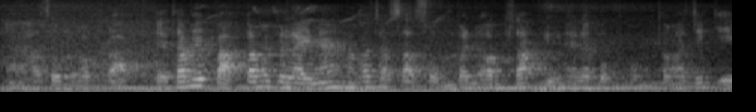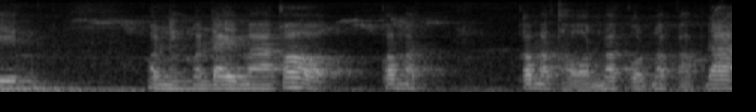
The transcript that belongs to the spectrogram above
เอาสมมติว่าปรับ แต่ถ้าไม่ปรับก็ไม่เป็นไรนะ มันก็จะสะสมเป็นออมทรัพย์อยู่ในระบบของสมาชิกเองวันหนึ่งวันใดมาก็ก็มาก็มาถอนมากดมาปรับได้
